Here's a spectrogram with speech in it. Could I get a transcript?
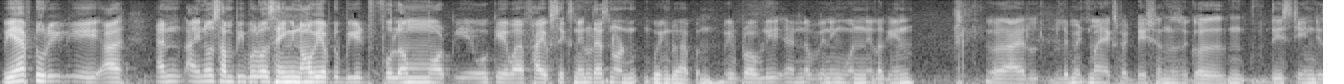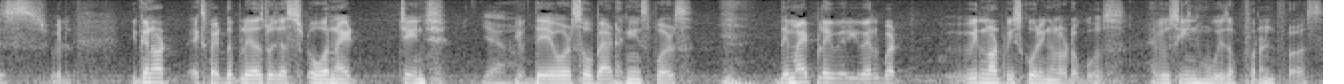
We have to really, uh, and I know some people were saying now we have to beat Fulham or PAOK by five six nil. That's not going to happen. We'll probably end up winning one nil again. Uh, I'll limit my expectations because these changes will. You cannot expect the players to just overnight change Yeah. if they were so bad against Spurs. They might play very well, but will not be scoring a lot of goals. Have you seen who is up front for us?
